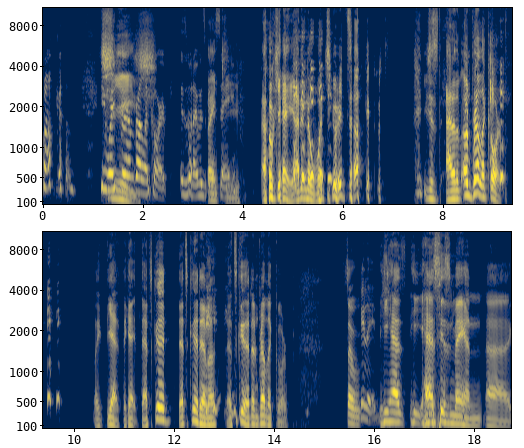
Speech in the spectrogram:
welcome. He worked for Umbrella Corp, is what I was gonna say. you. Okay, I didn't know what you were talking. You just out of the Umbrella Corp. like, yeah, they get that's good. That's good, Emma. That's good. Umbrella Corp. So Village. he has he has his man uh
